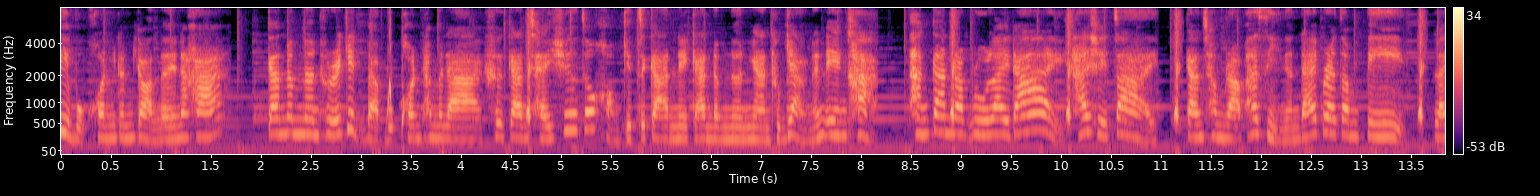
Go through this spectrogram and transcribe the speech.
ติบุคคลกันก่อนเลยนะคะ การดำเนินธุรกิจแบบบุคคลธรรมดา คือการใช้ชื่อเจ้าของกิจการในการดำเนินงานทุกอย่างนั่นเองค่ะ ทั้งการรับรู้รายได้ ค่าใช้จ่าย การชำระภาษีเงินได้ประจำปี และ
